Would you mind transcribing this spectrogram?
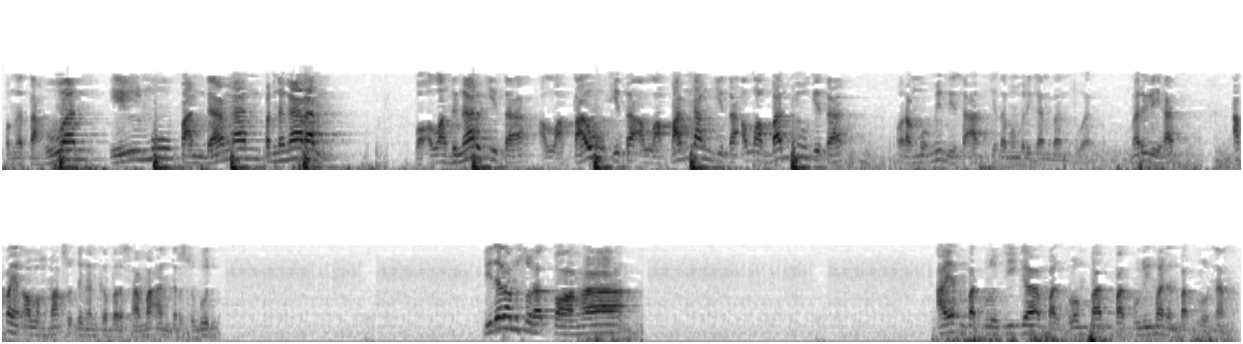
pengetahuan, ilmu, pandangan, pendengaran. Bahwa Allah dengar kita, Allah tahu kita, Allah pandang kita, Allah bantu kita. Orang mukmin di saat kita memberikan bantuan. Mari lihat apa yang Allah maksud dengan kebersamaan tersebut. Di dalam surat Taha ayat 43, 44, 45 dan 46.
